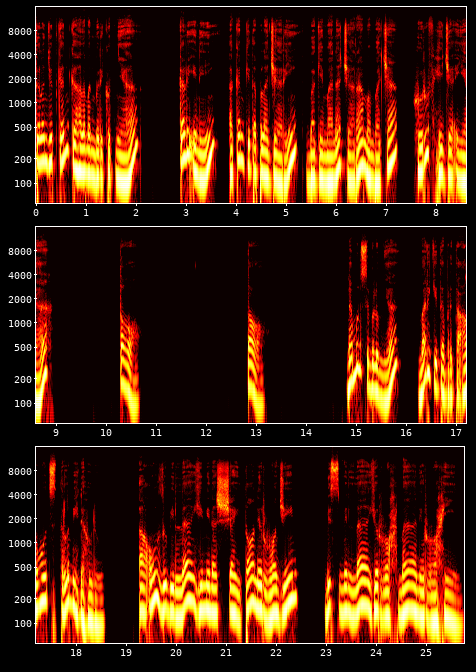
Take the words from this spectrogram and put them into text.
Kita lanjutkan ke halaman berikutnya. Kali ini akan kita pelajari bagaimana cara membaca huruf hijaiyah to. To. Namun sebelumnya, mari kita berta'awudz terlebih dahulu. A'udzu billahi minasyaitonir rajim. Bismillahirrahmanirrahim.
